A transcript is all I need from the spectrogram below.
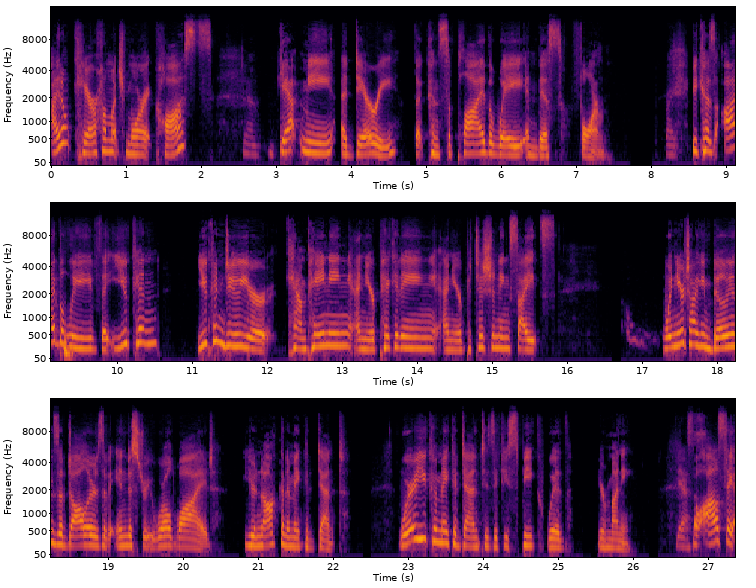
I don't care how much more it costs. Yeah. Get me a dairy that can supply the whey in this form. Right. Because I believe that you can you can do your campaigning and your picketing and your petitioning sites when you're talking billions of dollars of industry worldwide, you're not going to make a dent. Where you can make a dent is if you speak with your money. Yes. So I'll say,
